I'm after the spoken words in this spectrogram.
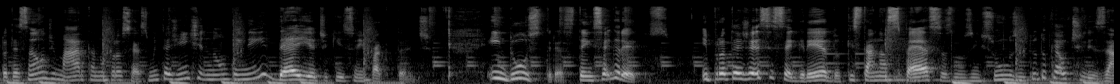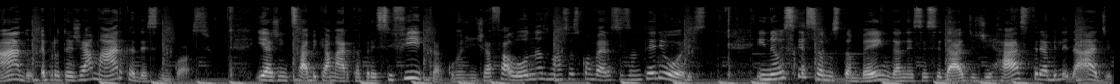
Proteção de marca no processo. Muita gente não tem nem ideia de que isso é impactante. Indústrias têm segredos. E proteger esse segredo que está nas peças, nos insumos, em tudo que é utilizado, é proteger a marca desse negócio. E a gente sabe que a marca precifica, como a gente já falou nas nossas conversas anteriores. E não esqueçamos também da necessidade de rastreabilidade,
